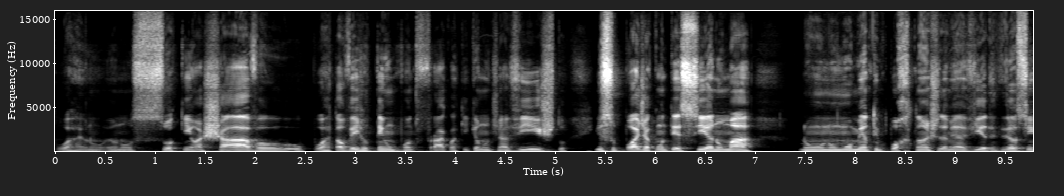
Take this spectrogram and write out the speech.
porra, eu não, eu não sou quem eu achava, ou, ou porra, talvez eu tenha um ponto fraco aqui que eu não tinha visto. Isso pode acontecer numa, num, num momento importante da minha vida, entendeu? Assim,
